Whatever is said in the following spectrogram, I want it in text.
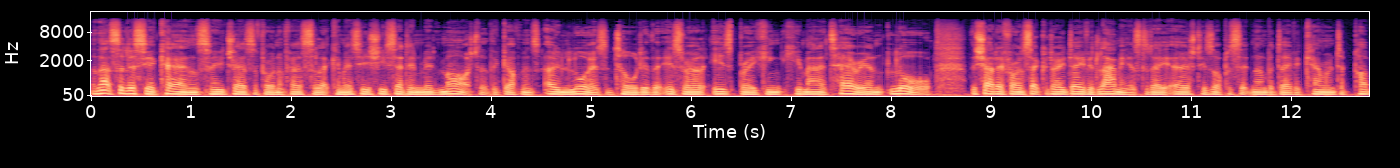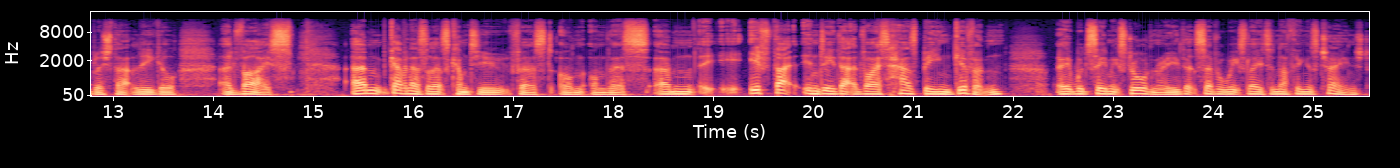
And that's Alicia Kearns, who chairs the Foreign Affairs Select Committee. She said in mid March that the government's own lawyers had told her that Israel is breaking humanitarian law. The Shadow Foreign Secretary David Lammy has today urged his opposite number, David Cameron, to publish that legal advice. Um, Gavin Esler, let's come to you first on on this. Um, if that indeed that advice has been given, it would seem extraordinary that several weeks later nothing has changed.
